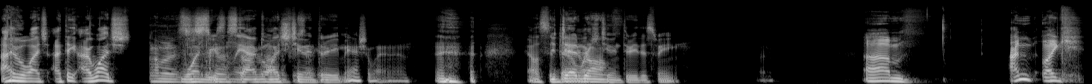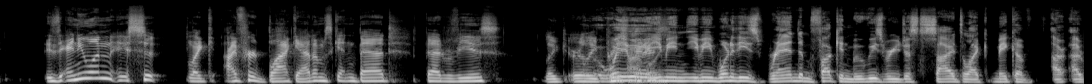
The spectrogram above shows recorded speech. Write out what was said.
I haven't watched. I think I watched I'm gonna one recently. I haven't watched two and three. Maybe I should watch it. I'll sit You're down dead and watch wrong. two and three this week. Um, I'm like, is anyone is it- like? I've heard Black Adam's getting bad bad reviews. Like early. Wait, wait, wait. You mean you mean one of these random fucking movies where you just decide to like make a a, a,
